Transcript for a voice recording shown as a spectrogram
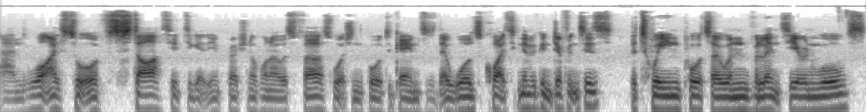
and what I sort of started to get the impression of when I was first watching the Porto games is there was quite significant differences between Porto and Valencia and Wolves,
